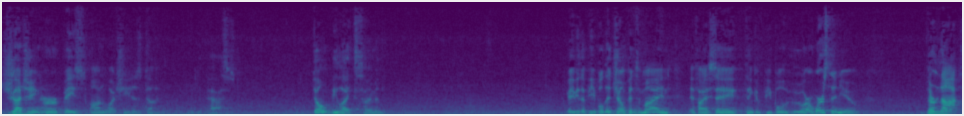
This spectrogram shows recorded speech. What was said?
judging her based on what she has done in the past. Don't be like Simon. Maybe the people that jump into mind if I say, think of people who are worse than you. They're not.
